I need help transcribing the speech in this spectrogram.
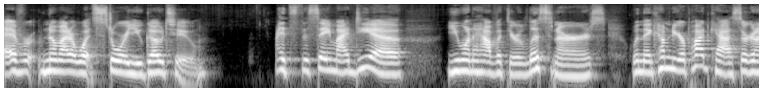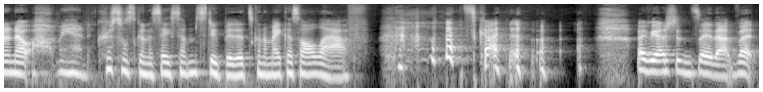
ever no matter what store you go to. It's the same idea you want to have with your listeners when they come to your podcast they're going to know oh man crystal's going to say something stupid that's going to make us all laugh that's kind of maybe i shouldn't say that but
